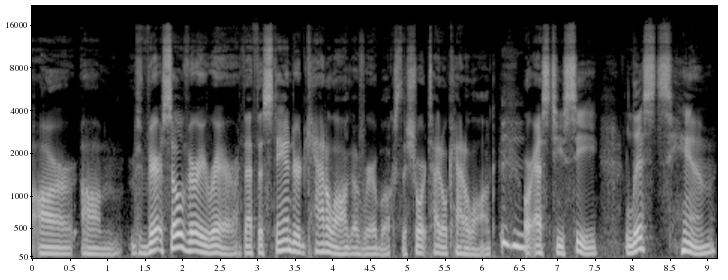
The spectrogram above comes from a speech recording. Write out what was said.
are um, very, so very rare that the standard catalog of rare books, the short title catalog, mm-hmm. or STC, lists him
